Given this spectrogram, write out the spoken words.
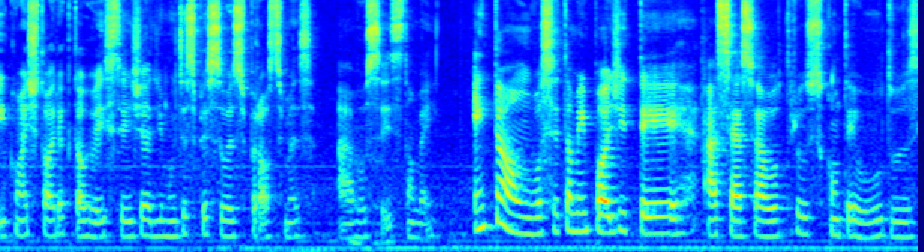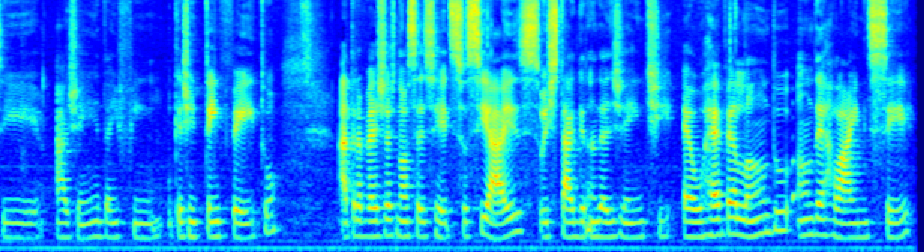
e com a história que talvez seja de muitas pessoas próximas a vocês também. Então, você também pode ter acesso a outros conteúdos e agenda, enfim, o que a gente tem feito através das nossas redes sociais. O Instagram da gente é o revelando underline C,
